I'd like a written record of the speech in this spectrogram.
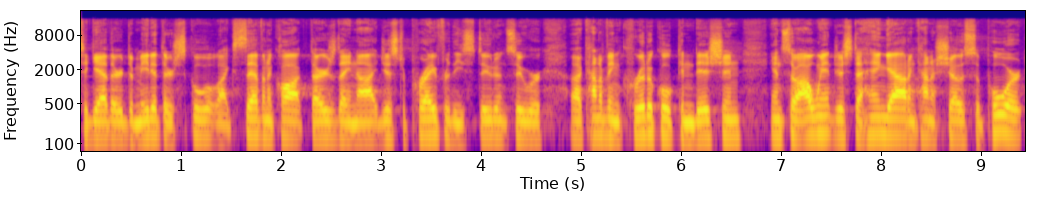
together to meet at their school at like 7 o'clock Thursday night just to pray for these students who were uh, kind of in critical condition. And so I went just to hang out and kind of show support.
